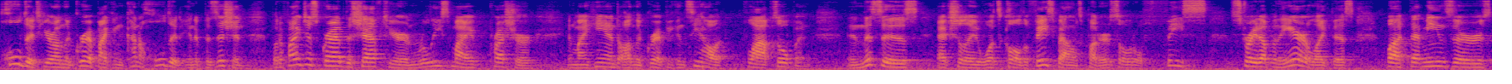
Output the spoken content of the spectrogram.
hold it here on the grip, I can kind of hold it in a position, but if I just grab the shaft here and release my pressure in my hand on the grip, you can see how it flops open. And this is actually what's called a face balance putter, so it'll face straight up in the air like this, but that means there's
